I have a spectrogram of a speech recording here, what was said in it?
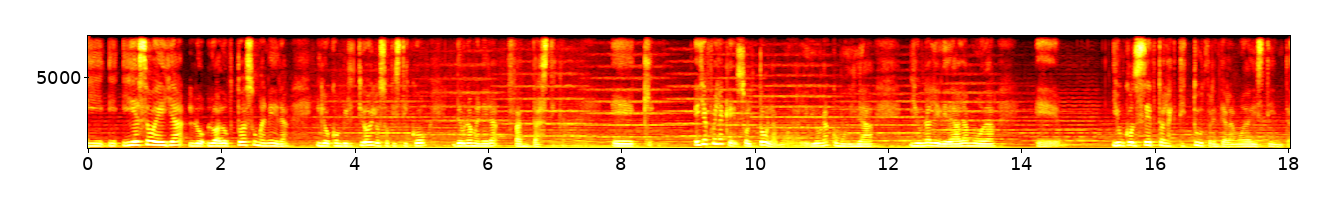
Y, eso ella lo, adoptó a su manera y lo convirtió y lo sofisticó de una manera fantástica. Eh, ella fue la que soltó la moda, le dio una comodidad y una levedad a la moda eh, y un concepto a la actitud frente a la moda distinta.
